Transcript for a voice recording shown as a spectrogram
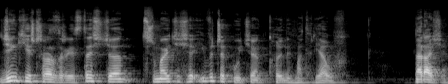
Dzięki jeszcze raz, że jesteście, trzymajcie się i wyczekujcie kolejnych materiałów. Na razie.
